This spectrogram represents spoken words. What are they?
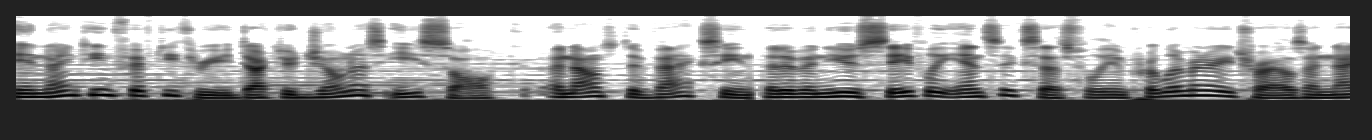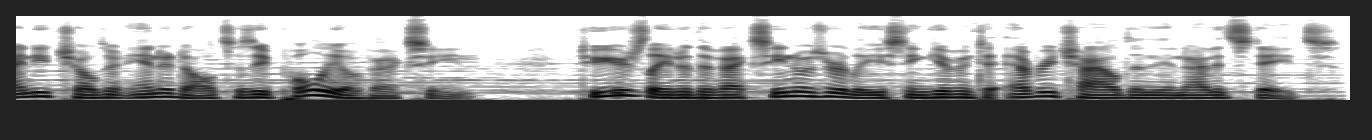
In 1953, Dr. Jonas E. Salk announced a vaccine that had been used safely and successfully in preliminary trials on 90 children and adults as a polio vaccine. Two years later, the vaccine was released and given to every child in the United States.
